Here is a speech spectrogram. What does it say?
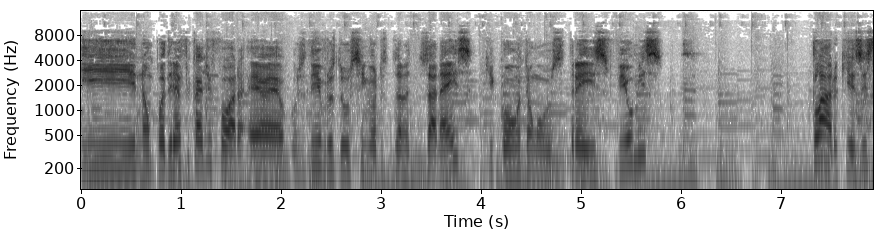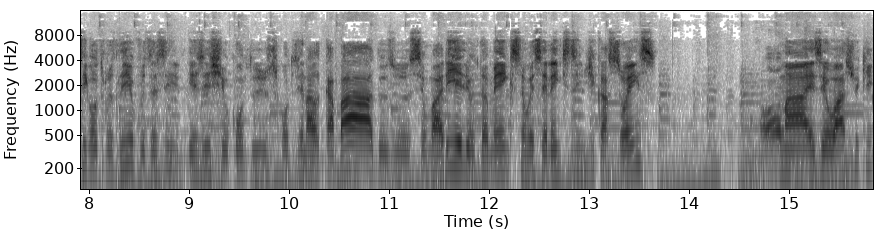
E não poderia ficar de fora. É, os livros do Senhor dos Anéis, que contam os três filmes. Claro que existem outros livros, exi existe o conto, os Contos Inacabados, o Silmarillion também, que são excelentes indicações. Mas eu acho que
